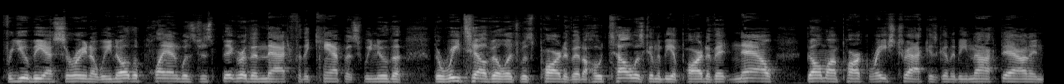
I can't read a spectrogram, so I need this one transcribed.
for UBS Arena. We know the plan was just bigger than that for the campus. We knew the, the retail village was part of it. A hotel was going to be a part of it. Now Belmont Park Racetrack is going to be knocked down and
